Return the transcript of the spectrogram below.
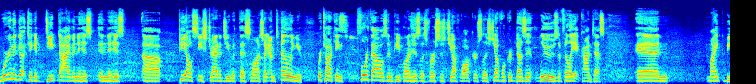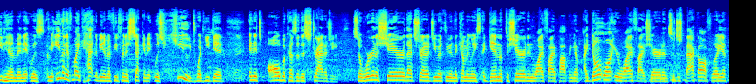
We're going to go take a deep dive into his into his uh, PLC strategy with this launch. Like I'm telling you, we're talking four thousand people on his list versus Jeff Walker's list. Jeff Walker doesn't lose affiliate contests, and Mike beat him. And it was, I mean, even if Mike hadn't beat him, if he'd finished second, it was huge what he did, Right. and it's all because of this strategy. So we're going to share that strategy with you in the coming weeks. Again, with the Sheraton Wi-Fi popping up. I don't want your Wi-Fi, Sheraton. So just back off, will you?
